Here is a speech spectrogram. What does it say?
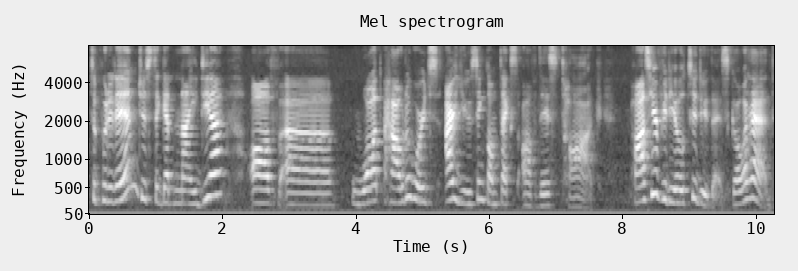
to put it in just to get an idea of uh, what how the words are used in context of this talk. Pause your video to do this. Go ahead.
